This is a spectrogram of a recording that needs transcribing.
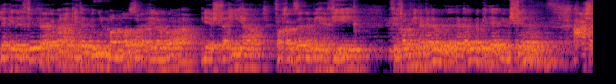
لكن الفكرة يا جماعة الكتاب بيقول من نظر إلى امرأة ليشتهيها فقد زنى بها في إيه؟ في قلبه. ده كلام ده كلام الكتابي مش كده؟ عشان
